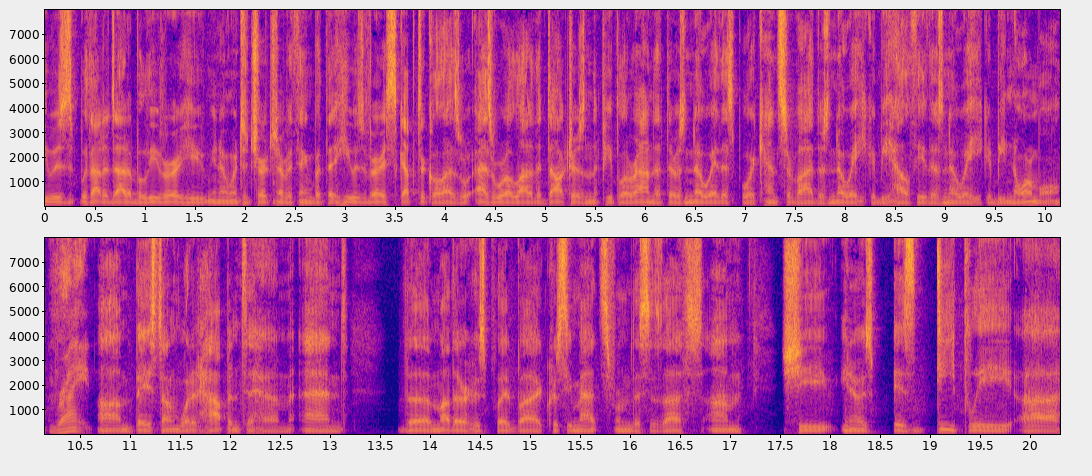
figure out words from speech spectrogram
he was without a doubt a believer. He you know went to church and everything, but that he was very skeptical, as were- as were a lot of the doctors and the people around. That there was no way this boy can survive. There's no way he could be healthy. There's no way he could be normal. Right. Um, based on what had happened to him, and the mother, who's played by Chrissy Metz from This Is Us, um, she, you know, is is deeply uh,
